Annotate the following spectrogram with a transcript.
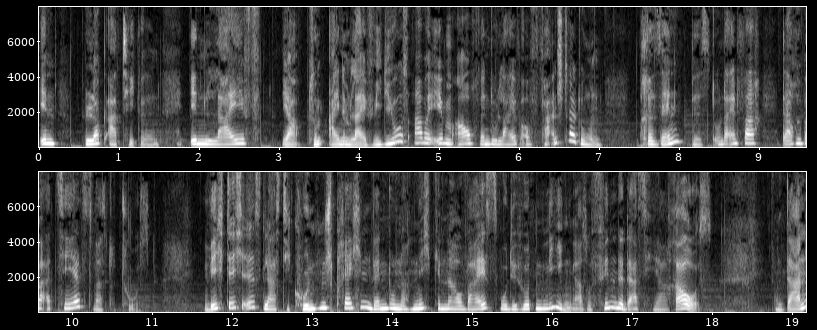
in Blogartikeln, in Live- ja, zum einen Live-Videos, aber eben auch, wenn du live auf Veranstaltungen präsent bist und einfach darüber erzählst, was du tust. Wichtig ist, lass die Kunden sprechen, wenn du noch nicht genau weißt, wo die Hürden liegen. Also finde das hier raus. Und dann,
